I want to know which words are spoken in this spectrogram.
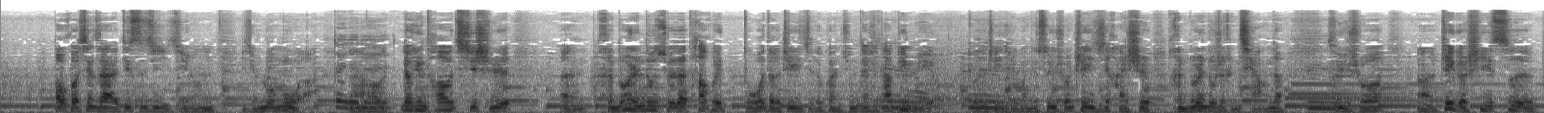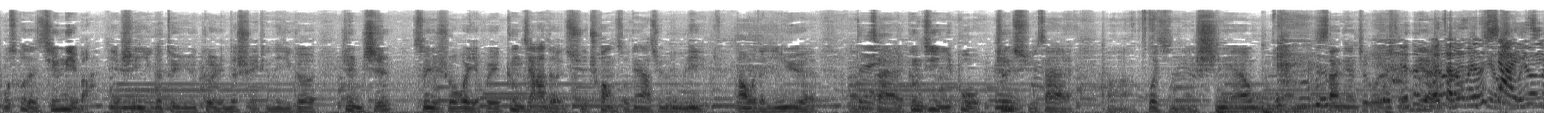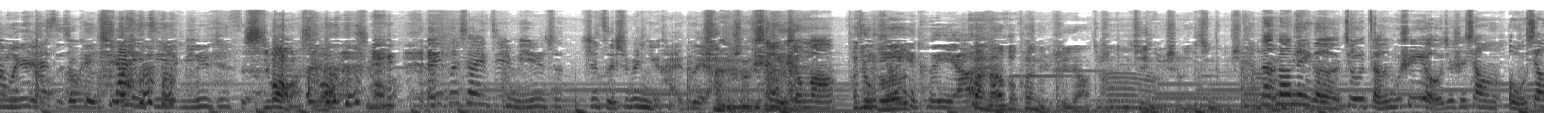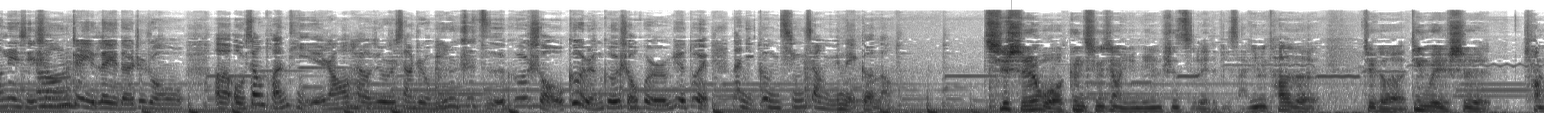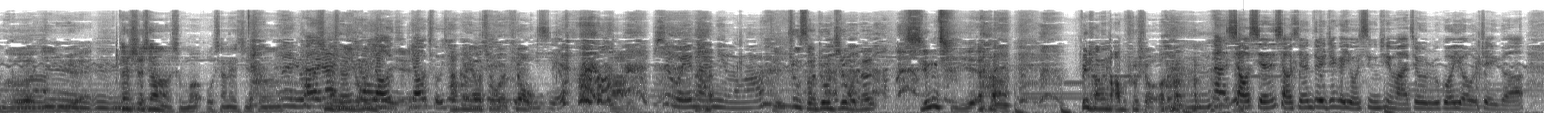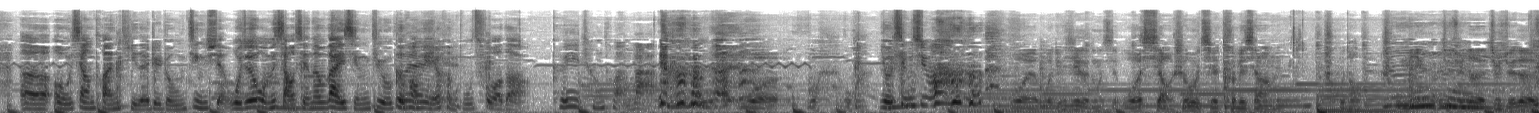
包括现在第四季已经已经落幕了，对对。对然后廖俊涛其实，嗯，很多人都觉得他会夺得这一季的冠军，但是他并没有夺得这一季的冠军，所以说这一季还是很多人都是很强的，所以说，呃，这个是一次不错的经历吧，也是一个对于个人的水平的一个认知，所以说我也会更加的去创作，更加去努力，把我的音乐，嗯，对再更进一步，争取在啊、过几年、十年、五年、三年之后的 沉淀。咱们能下一季《明日之子》就可以去。下一季《明日之子》。希望吧，希望吧，希望吧。哎，那下一季《明日之之子》是不是女孩子呀？是女生，是女生吗？她就和女生也可以啊快男和快女是一样，就是一季女生，一季男生。那那那个，就咱们不是也有，就是像偶像练习生这一类的这种呃偶像团体，然后还有就是像这种明日之子歌手、个人歌手或者是乐队，那你更倾向于哪个呢？其实我更倾向于《明日之子》类的比赛，因为它的这个定位是唱歌、音乐。但是像什么偶像练习生、他让你青春有要你，要求就会要求我跳舞一些。啊。是为难你了吗？对，众所周知，我的形体啊，非常的拿不出手。那小贤，小贤对这个有兴趣吗？就是如果有这个呃偶像团体的这种竞选，我觉得我们小贤的外形这种各方面也很不错的。可以成团吧？我我我有兴趣吗？我我对这个东西，我小时候其实特别想出道出名，就觉得就觉得，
